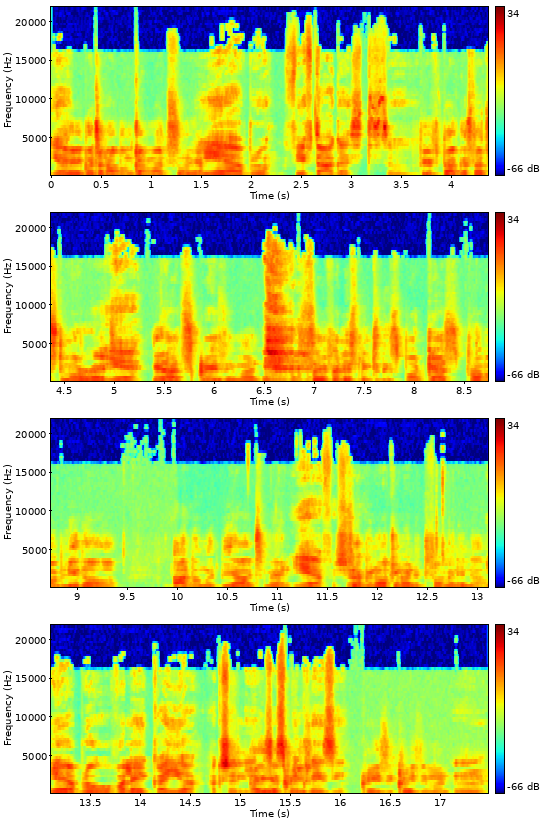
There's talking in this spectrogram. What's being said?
Yeah. Yeah. you got an album coming out soon, yeah? Yeah, bro. Fifth August. So Fifth August. That's tomorrow, right? yeah. Yeah, that's crazy, man. so if you're listening to this podcast, probably the album will be out, man. Yeah, for sure. So I've been working on it for a minute now. Yeah, bro. Over like a year actually. A It's year, just been crazy. crazy. Crazy, crazy, man. Mm.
